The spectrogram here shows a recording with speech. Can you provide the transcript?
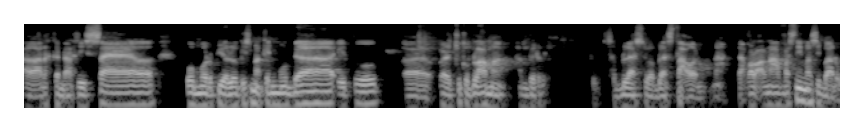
eh, regenerasi sel, umur biologis makin muda itu udah cukup lama, hampir 11 12 tahun. Nah, kalau nafas ini masih baru.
